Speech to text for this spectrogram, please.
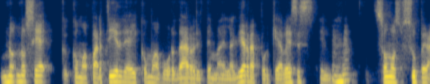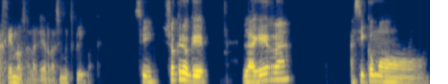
no, no sé cómo a partir de ahí cómo abordar el tema de la guerra, porque a veces el, somos súper ajenos a la guerra, ¿sí me explico? Sí, yo creo que la guerra, así como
